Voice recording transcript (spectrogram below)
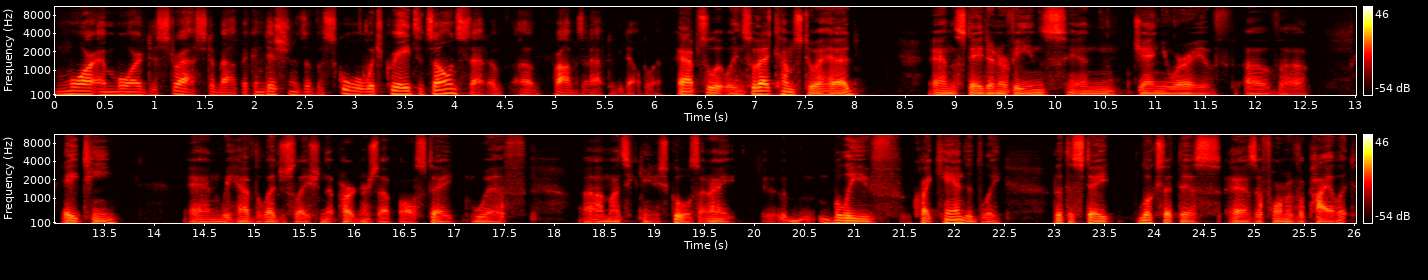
more and more distressed about the conditions of the school, which creates its own set of, of problems that have to be dealt with. Absolutely. And so that comes to a head, and the state intervenes in January of, of uh, 18 and we have the legislation that partners up Ball State with uh, Muncie Community Schools. And I uh, believe quite candidly that the state looks at this as a form of a pilot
